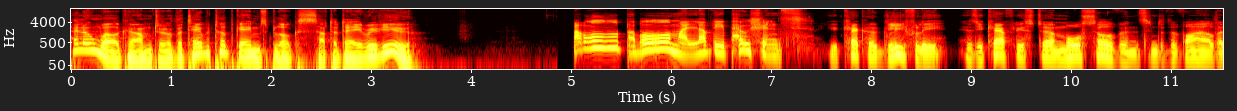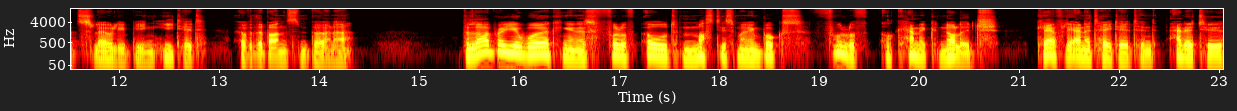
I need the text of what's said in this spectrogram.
Hello and welcome to another Tabletop Games Blog Saturday review. Bubble, bubble, my lovely potions. You cackle gleefully as you carefully stir more solvents into the vial that's slowly being heated over the Bunsen burner. The library you're working in is full of old, musty smelling books, full of alchemic knowledge, carefully annotated and added to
